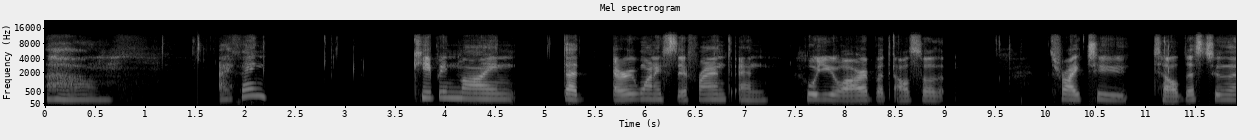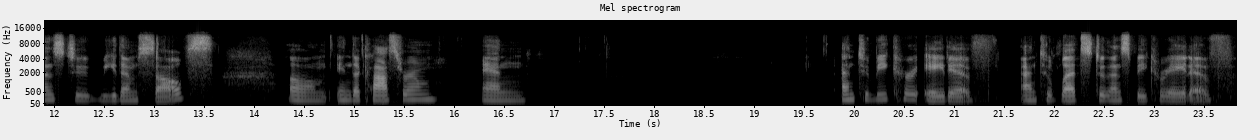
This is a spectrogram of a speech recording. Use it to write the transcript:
Um, I think keep in mind that everyone is different and who you are, but also try to tell the students to be themselves um, in the classroom and and to be creative and to let students be creative.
